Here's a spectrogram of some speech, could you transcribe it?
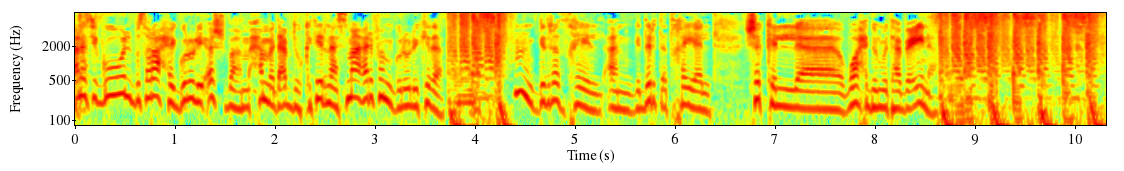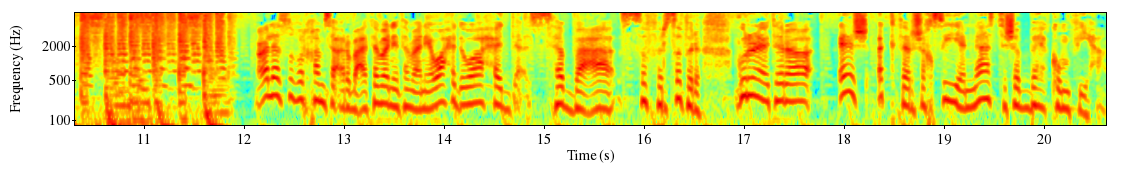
أنس يقول بصراحة يقولوا لي أشبه محمد عبده وكثير ناس ما أعرفهم يقولوا لي كذا. قدرت أتخيل الان قدرت أتخيل شكل آه، واحد من متابعينا. على صفر خمسة أربعة ثمانية, ثمانية واحد, واحد سبعة صفر صفر. قولوا لنا يا ترى إيش أكثر شخصية الناس تشبهكم فيها؟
